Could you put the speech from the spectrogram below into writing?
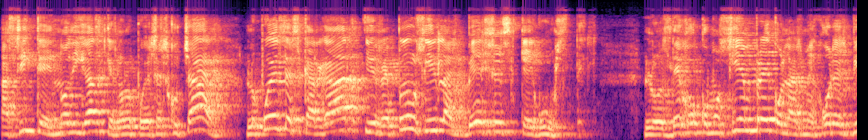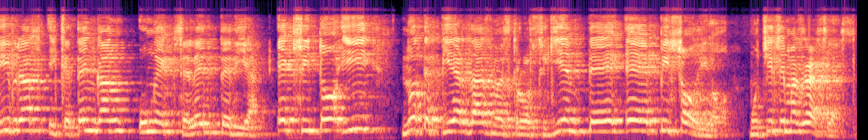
Así que no digas que no lo puedes escuchar. Lo puedes descargar y reproducir las veces que gustes. Los dejo como siempre con las mejores vibras y que tengan un excelente día. Éxito y no te pierdas nuestro siguiente episodio. Muchísimas gracias.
